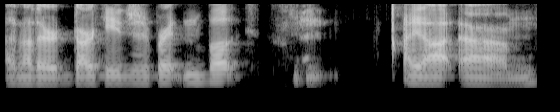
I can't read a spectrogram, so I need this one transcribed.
another Dark Ages of Britain book. I got um,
